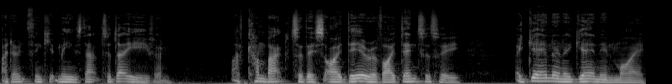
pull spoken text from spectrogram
I don't think it means that today even. I've come back to this idea of identity again and again in my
